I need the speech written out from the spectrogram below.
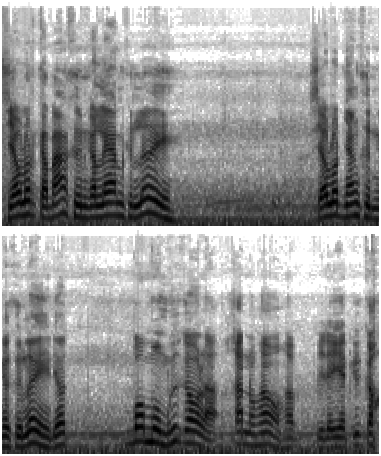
เสียวรถกระบะขึ้นกันแล่นขึ้นเลย เสียวรถยังขึ้นก็ขึ้นเลย เดี๋ยวบ่มุมคือเก่าล่ะขั้นของเฮาครับวิดีเฮ็ดคือเก่า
